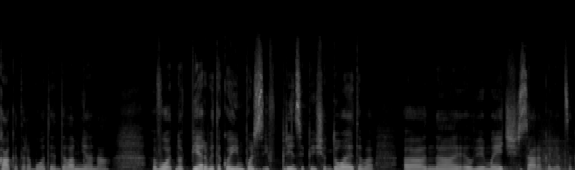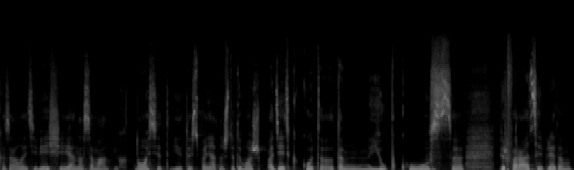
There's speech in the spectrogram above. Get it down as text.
как это работает, дала мне она. Вот, но первый такой импульс, и в принципе еще до этого на LVMH Сара Колет заказала эти вещи, и она сама их носит, и то есть понятно, что ты можешь одеть какую-то там юбку с перфорацией, при этом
